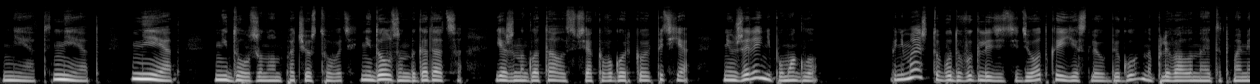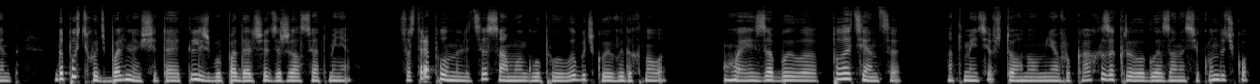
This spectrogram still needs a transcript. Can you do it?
нет, нет, нет! Не должен он почувствовать, не должен догадаться. Я же наглоталась всякого горького питья. Неужели не помогло? Понимая, что буду выглядеть идиоткой, если убегу, наплевала на этот момент. Да пусть хоть больной считает, лишь бы подальше держался от меня. Состряпала на лице самую глупую улыбочку и выдохнула. «Ой, забыла. Полотенце». Отметив, что оно у меня в руках, закрыла глаза на секундочку,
